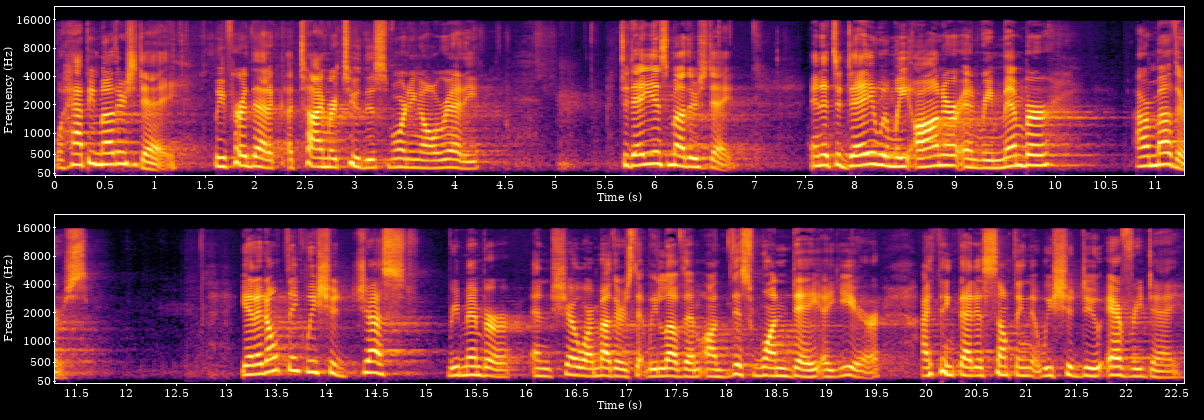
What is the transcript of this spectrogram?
Well, happy Mother's Day. We've heard that a, time or two this morning already. Today is Mother's Day, and it's a day when we honor and remember our mothers. Yet I don't think we should just remember and show our mothers that we love them on this one day a year. I think that is something that we should do every day.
